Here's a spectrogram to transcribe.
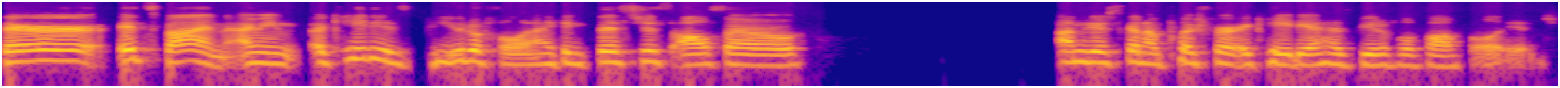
there. It's fun. I mean, Acadia is beautiful, and I think this just also. I'm just gonna push for Acadia has beautiful fall foliage.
